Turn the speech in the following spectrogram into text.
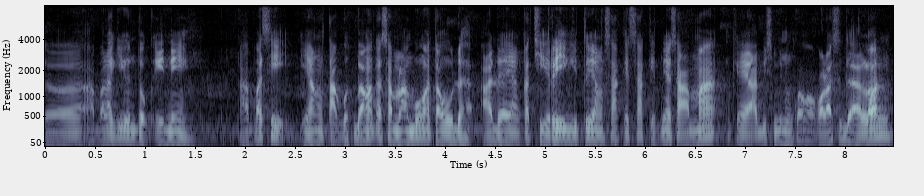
Eh, apalagi untuk ini apa sih yang takut banget asam lambung atau udah ada yang keciri gitu yang sakit-sakitnya sama kayak abis minum Coca-Cola segalon.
